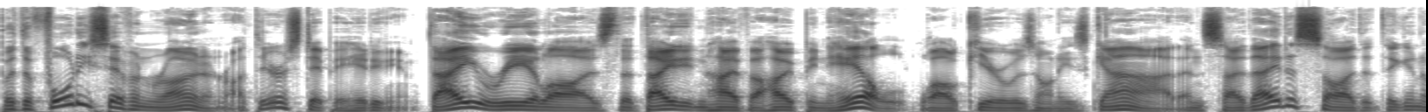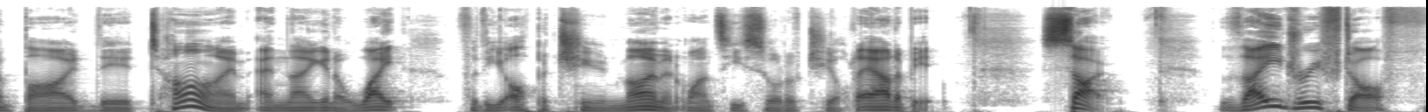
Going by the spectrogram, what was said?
But the 47 Ronin, right, they're a step ahead of him. They realise that they didn't have a hope in hell while Kira was on his guard. And so they decide that they're going to bide their time and they're going to wait for the opportune moment once he's sort of chilled out a bit. So they drift off.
